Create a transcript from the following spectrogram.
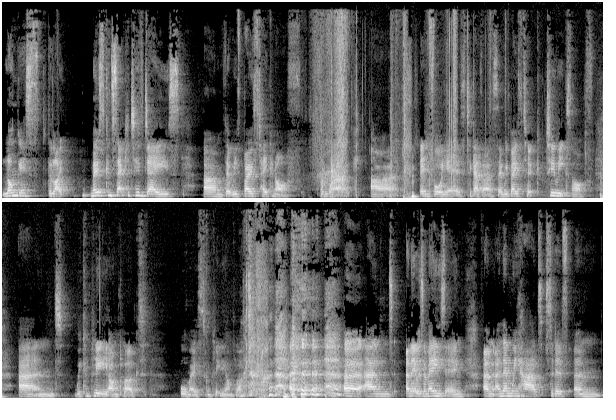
longest, the like most consecutive days um, that we've both taken off from work uh, in four years together. So we both took two weeks off and we completely unplugged, almost completely unplugged, uh, and and it was amazing. Um, and then we had sort of um,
